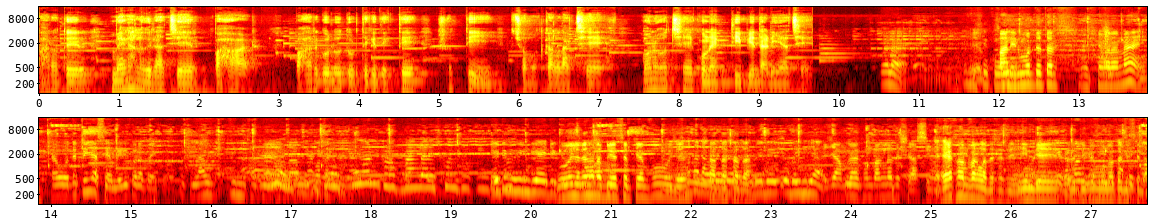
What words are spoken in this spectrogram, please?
ভারতের মেঘালয় রাজ্যের পাহাড়। পাহাড়গুলো দূর থেকে দেখতে সত্যি চমৎকার লাগছে। মনে হচ্ছে কোন এক দ্বীপে দাঁড়িয়ে আছে। পানির মধ্যে তো আর সীমানা নাই। কোন টুক বাংলাদেশ কোন টুক ওই যে দেখো না বিএসএফ ক্যাম্প ওই যে সাদা সাদা। আমরা এখন বাংলাদেশে আছি। এখন বাংলাদেশ আছে ইন্ডিয়া ওইদিকে মূলত গেছিলাম।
